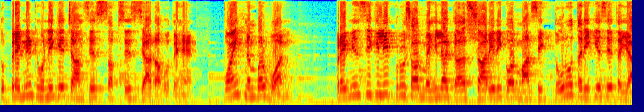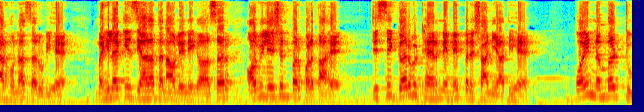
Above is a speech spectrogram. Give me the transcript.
तो प्रेग्नेंट होने के चांसेस सबसे ज़्यादा होते हैं। पॉइंट नंबर वन प्रेगनेंसी के लिए पुरुष और महिला का शारीरिक और मानसिक दोनों तरीके से तैयार होना ज़रूरी है। महिला के ज़्यादा तनाव लेने का असर ओव्यूलेशन पर पड़ता है, जिससे गर्भ ठहरने में परेशानी आती है। पॉइंट नंबर टू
